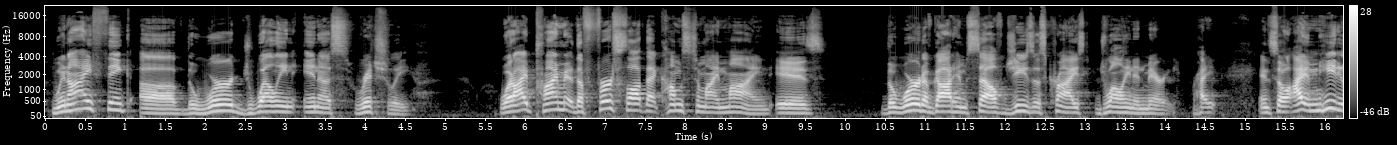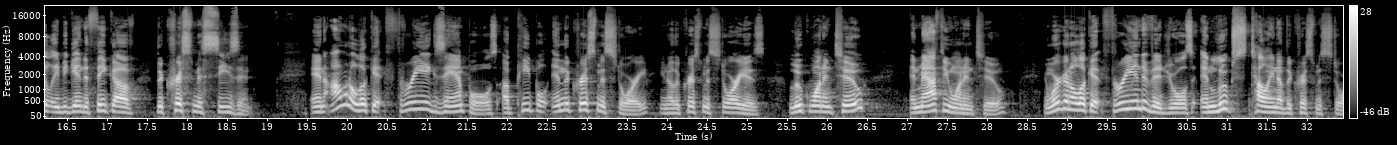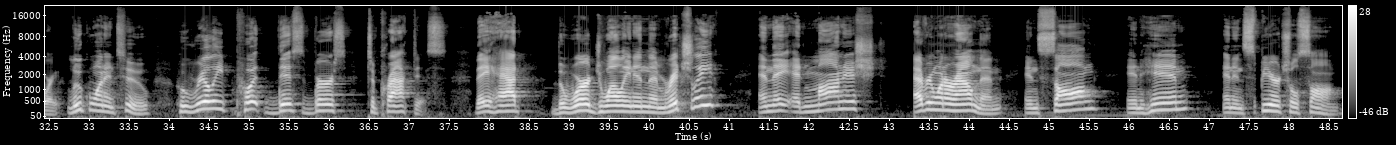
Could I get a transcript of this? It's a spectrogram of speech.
when I think of the word dwelling in us richly, what I primary the first thought that comes to my mind is the word of God himself, Jesus Christ dwelling in Mary, right? And so I immediately begin to think of the Christmas season. And I want to look at three examples of people in the Christmas story. You know, the Christmas story is Luke 1 and 2 and Matthew 1 and 2. And we're going to look at three individuals in Luke's telling of the Christmas story, Luke 1 and 2, who really put this verse to practice. They had the word dwelling in them richly, and they admonished everyone around them in song, in hymn, and in spiritual song.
